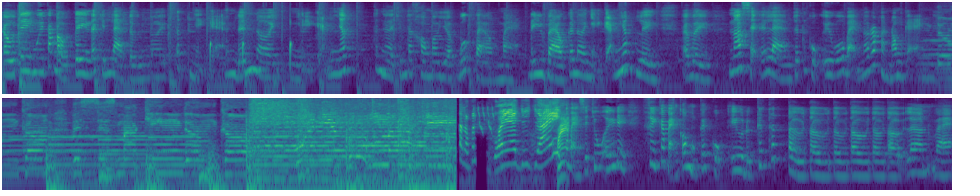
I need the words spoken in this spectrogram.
Đầu tiên, nguyên tắc đầu tiên đó chính là từ nơi ít nhạy cảm đến nơi tức là chúng ta không bao giờ bước vào mà đi vào cái nơi nhạy cảm nhất liền. Tại vì nó sẽ làm cho cái cuộc yêu của các bạn nó rất là nông cạn. Que gì vậy? Các bạn sẽ chú ý đi khi các bạn có một cái cuộc yêu được kích thích từ từ từ từ từ từ lên và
